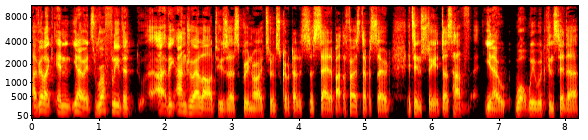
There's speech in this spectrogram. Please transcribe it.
I feel like in you know, it's roughly the. I think Andrew Ellard, who's a screenwriter and script editor, said about the first episode. It's interesting. It does have you know what we would consider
